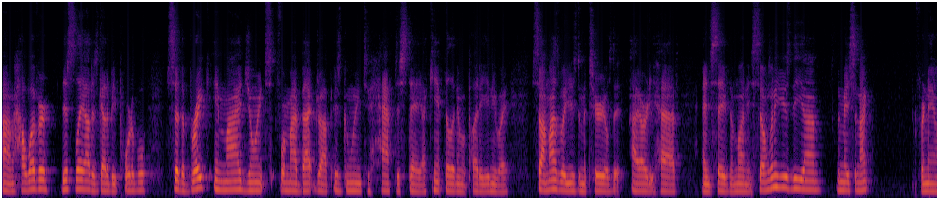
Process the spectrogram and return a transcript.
Um, however, this layout has got to be portable. So the break in my joints for my backdrop is going to have to stay. I can't fill it in with putty anyway. So I might as well use the materials that I already have and save the money. So I'm going to use the um, the masonite for now,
